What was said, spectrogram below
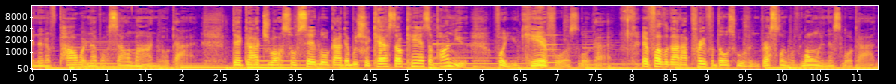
and then of power and of a sound mind, Lord God that God, you also said, Lord God, that we should cast our cares upon you, for you care for us, Lord God. And Father God, I pray for those who have been wrestling with loneliness, Lord God.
